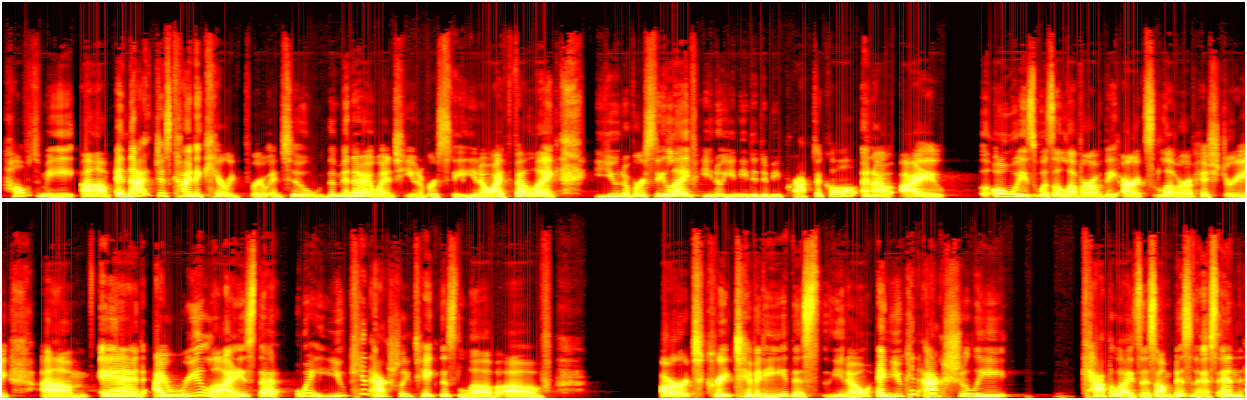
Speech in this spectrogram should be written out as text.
helped me, um, and that just kind of carried through into the minute I went to university. You know, I felt like university life, you know, you needed to be practical. And I, I always was a lover of the arts, lover of history. Um, and I realized that, wait, you can actually take this love of art, creativity, this, you know, and you can actually capitalize this on business. And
